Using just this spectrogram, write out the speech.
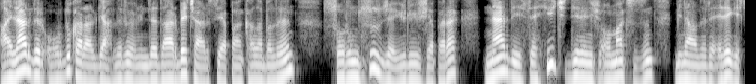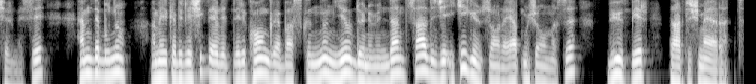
Aylardır ordu karargahları önünde darbe çağrısı yapan kalabalığın sorumsuzca yürüyüş yaparak neredeyse hiç direniş olmaksızın binaları ele geçirmesi hem de bunu Amerika Birleşik Devletleri Kongre baskınının yıl dönümünden sadece iki gün sonra yapmış olması büyük bir tartışma yarattı.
